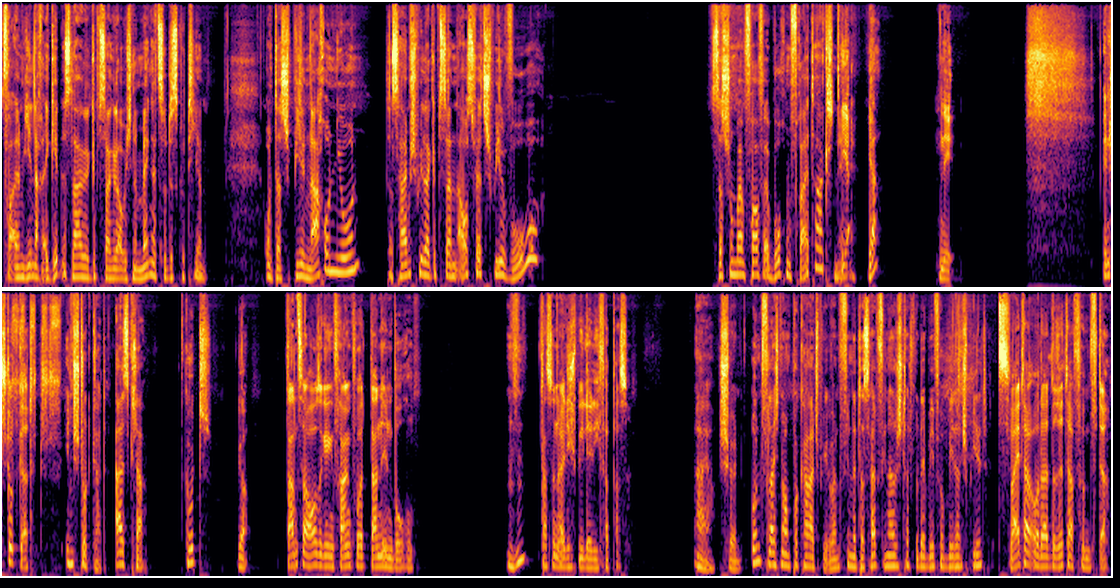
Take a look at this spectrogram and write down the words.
Vor allem je nach Ergebnislage gibt es da, glaube ich, eine Menge zu diskutieren. Und das Spiel nach Union, das Heimspiel, da gibt es dann ein Auswärtsspiel, wo? Ist das schon beim VfL Bochum freitags? Nee. Ja. Ja? Nee. In Stuttgart. In Stuttgart. Alles klar. Gut. Dann zu Hause gegen Frankfurt, dann in Bochum. Mhm. Das sind all die Spiele, die ich verpasse. Ah ja, schön. Und vielleicht noch ein Pokalspiel. Wann findet das Halbfinale statt, wo der BVB dann spielt? Zweiter oder dritter, fünfter.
